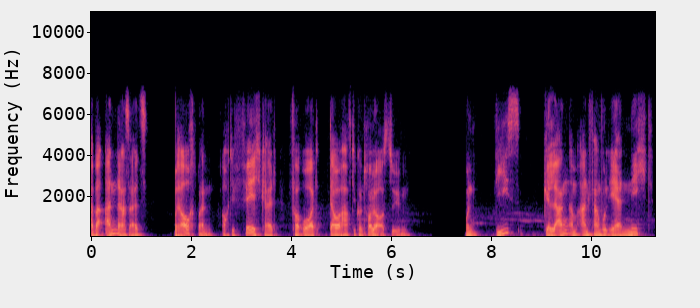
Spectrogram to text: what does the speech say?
Aber andererseits braucht man auch die Fähigkeit, vor Ort dauerhaft die Kontrolle auszuüben. Und dies gelang am Anfang wohl eher nicht,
